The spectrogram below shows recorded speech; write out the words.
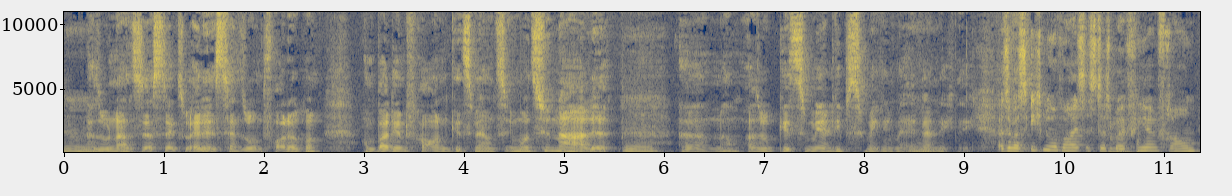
Mhm. Also ne, das Sexuelle ist dann so im Vordergrund. Und bei den Frauen geht es mehr ums Emotionale. Mhm. Äh, ne? Also gehst du mir, liebst du mich nicht mehr, innerlich nicht. Also was ich nur weiß, ist, dass Mhm. bei vielen Frauen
